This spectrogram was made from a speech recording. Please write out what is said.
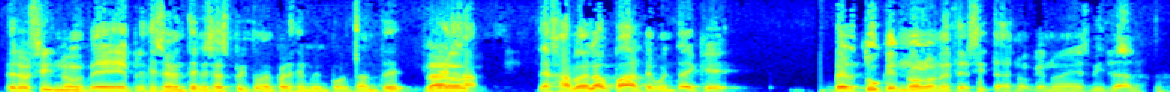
Pero sí, no, eh, precisamente en ese aspecto me parece muy importante claro. dejar, dejarlo de lado para darte cuenta de que ver tú que no lo necesitas, ¿no? Que no es vital. Sí, sí.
